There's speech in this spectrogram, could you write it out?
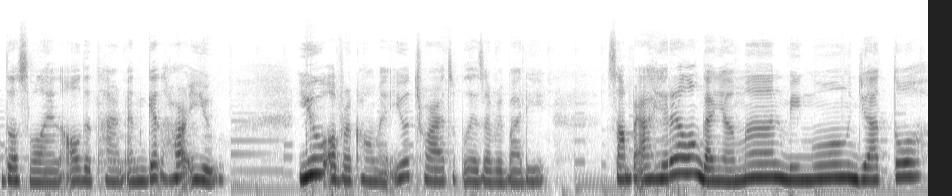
those line all the time and get hurt you. You overcome it, you try to please everybody. Sampai akhirnya lo nggak nyaman, bingung, jatuh,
